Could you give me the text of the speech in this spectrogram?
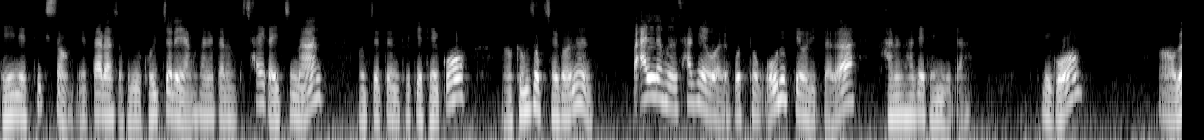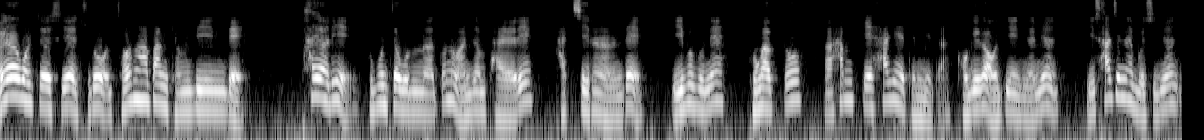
개인의 특성에 따라서 그리고 골절의 양상에 따라서 차이가 있지만 어쨌든 그렇게 되고 어, 금속 제거는 빠르면 4개월, 보통 5, 6개월 있다가 가능하게 됩니다. 그리고 어, 외곽골절 시에 주로 전하방 경비인데 파열이 부분적으로나 또는 완전 파열이 같이 일어나는데 이 부분에 봉합도 함께 하게 됩니다. 거기가 어디에 있냐면 이 사진에 보시면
